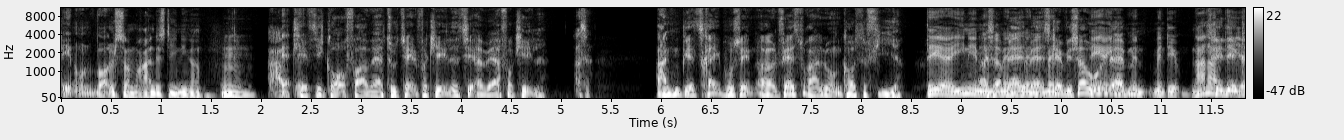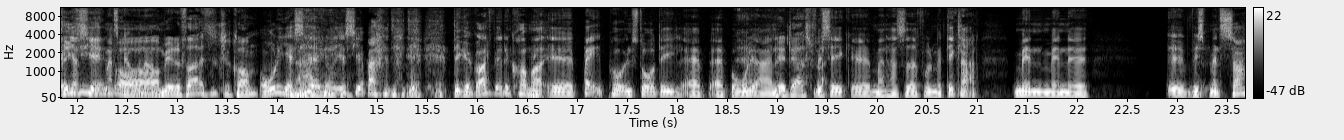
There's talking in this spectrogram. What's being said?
Det er nogle voldsomme rentestigninger. Mm. Ah, kæft, de går fra at være totalt forkælet til at være forkælet. Altså, renten bliver 3%, og et fast rentelån koster 4. Det er jeg enig i, men... Altså, men, hvad- men, hvad- skal vi så ud af dem? Men, men det, er nej, nej, Skal det, jeg, jeg siger ikke, man skal og, og Mette Frederiksen skal komme? Rolig, jeg siger Nej. ikke noget. Jeg siger bare, det, det, det kan godt være, det kommer øh, bag på en stor del af, af boligejerne, Ja, hvis ikke øh, man har siddet fuld med. Det er klart. Men, men øh, øh, hvis man så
